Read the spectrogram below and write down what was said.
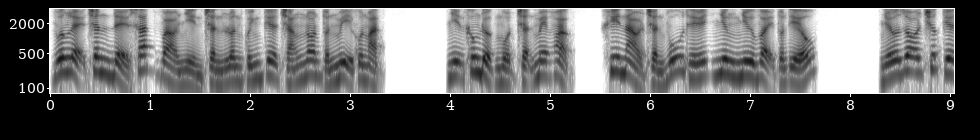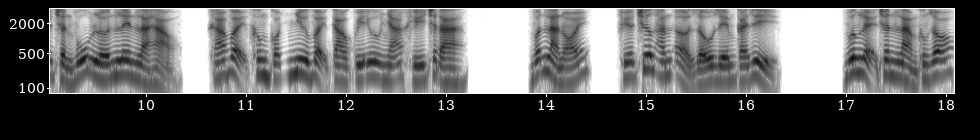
Vương Lệ Trân để sát vào nhìn Trần Luân Quýnh kia trắng non tuấn mỹ khuôn mặt. Nhìn không được một trận mê hoặc, khi nào Trần Vũ thế nhưng như vậy tuấn tiếu. Nhớ rõ trước kia Trần Vũ lớn lên là hảo, khá vậy không có như vậy cao quý ưu nhã khí chất ta. Vẫn là nói, phía trước hắn ở giấu giếm cái gì. Vương Lệ Trân làm không rõ.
